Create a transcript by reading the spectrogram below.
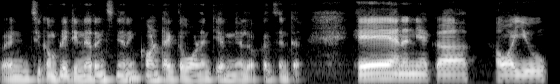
Once you complete inner engineering, contact the volunteer in your local center. Hey, Ananyaka, how are you?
